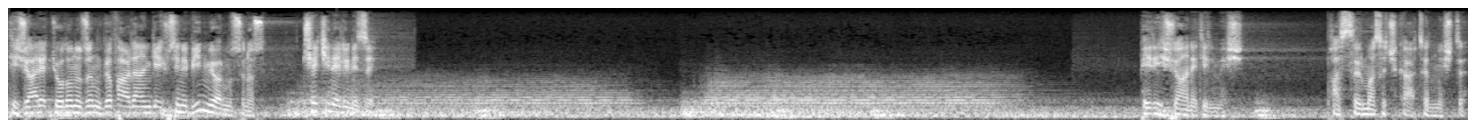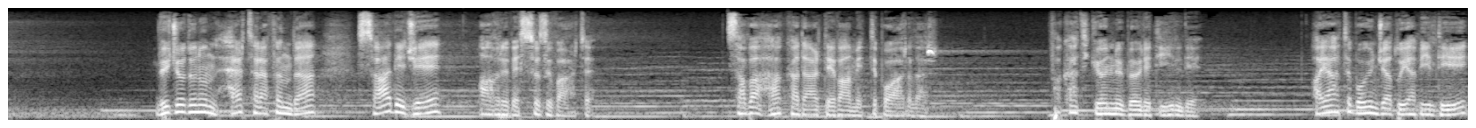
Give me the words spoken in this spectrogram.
Ticaret yolunuzun Gıfar'dan geçtiğini bilmiyor musunuz? Çekin elinizi!'' Perişan edilmiş pastırması çıkartılmıştı. Vücudunun her tarafında sadece ağrı ve sızı vardı. Sabaha kadar devam etti bu ağrılar. Fakat gönlü böyle değildi. Hayatı boyunca duyabildiği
